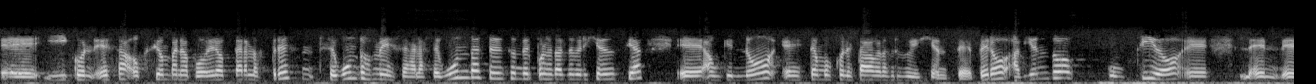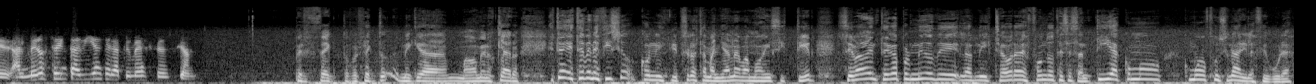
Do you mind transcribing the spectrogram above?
y con esa opción van a poder optar a los tres segundos meses, a la segunda extensión del postnatal de emergencia, aunque no estemos con estado de catástrofe vigente, pero habiendo cumplido eh, en, eh, al menos 30 días de la primera extensión. Perfecto, perfecto, me queda más o menos claro. Este, este beneficio, con inscripción hasta mañana, vamos a insistir, ¿se va a entregar por medio de la administradora de fondos de cesantía? ¿Cómo, cómo va a funcionar y la figura?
